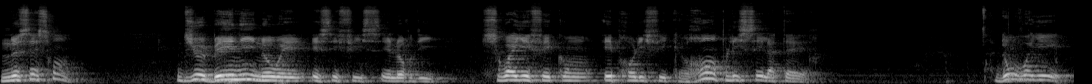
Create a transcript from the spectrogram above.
ne cesseront. Dieu bénit Noé et ses fils et leur dit Soyez féconds et prolifiques, remplissez la terre. Donc, voyez,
